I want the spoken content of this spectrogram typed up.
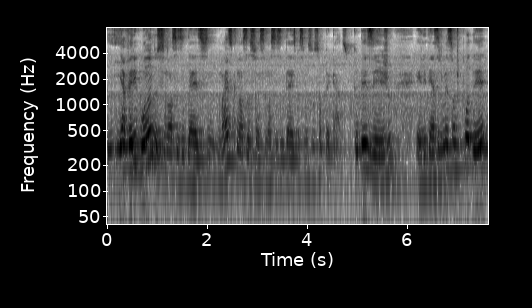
E, e, averiguando se nossas ideias, mais que nossas ações, se nossas ideias pensamentos são pecados. Porque o desejo, ele tem essa dimensão de poder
